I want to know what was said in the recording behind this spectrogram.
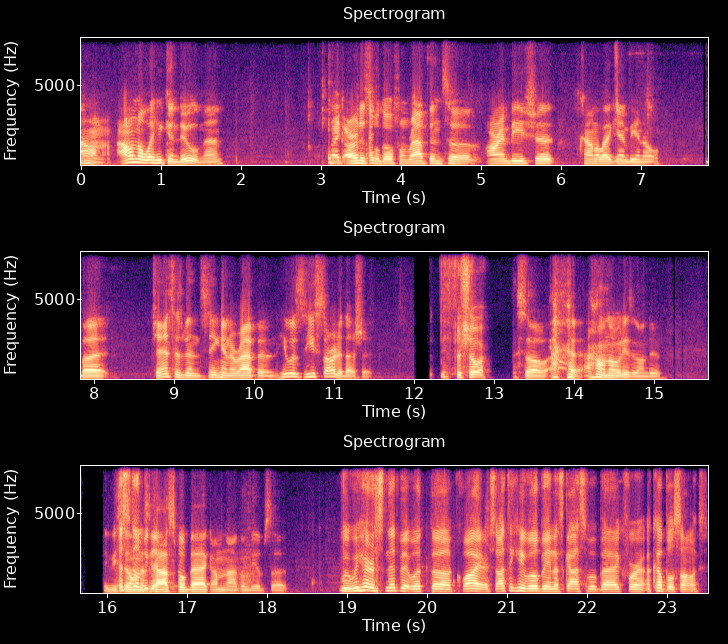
I don't know. I don't know what he can do, man. Like artists will go from rapping to R and B shit, kinda like Gambino. But Chance has been singing and rapping. He was he started that shit. For sure. So I don't know what he's gonna do. If he's still gonna on be his good. gospel bag, I'm not gonna be upset. We we heard a snippet with the choir, so I think he will be in his gospel bag for a couple of songs.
